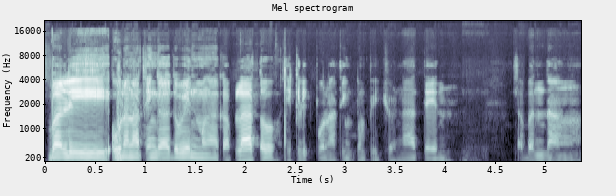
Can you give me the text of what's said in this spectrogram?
Bali, una natin gagawin mga kaplato, i-click po natin itong picture natin sa bandang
